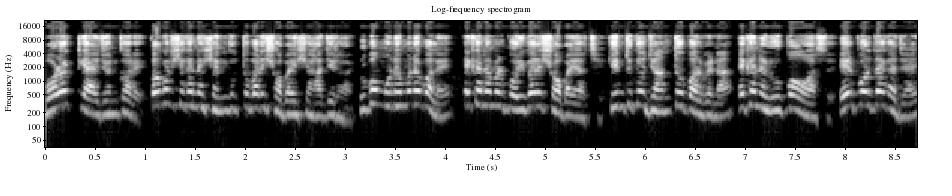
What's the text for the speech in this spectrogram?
বড় একটি আয়োজন করে। তখন সেখানে সেনগুপ্ত বাড়ি সবাই এসে হাজির হয়। রূপা মনে মনে বলে, এখানে আমার পরিবারের সবাই আছে, কিন্তু কেউ জানতেও পারবে না, এখানে রূপাও আছে। এরপর দেখা যায়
